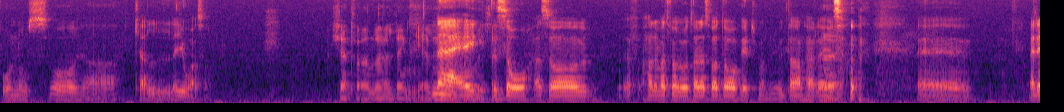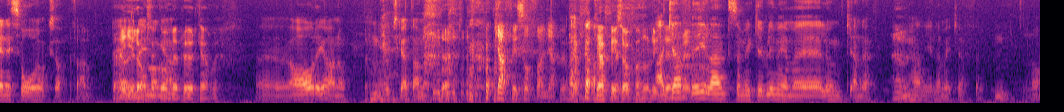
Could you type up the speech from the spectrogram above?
får nog svara Kalle Johansson. Känt varandra länge? Eller Nej, inte så. Alltså, hade det varit förra året hade jag svarat David, men nu är inte han här längre. Eh, men den är svår också. Fan. Han gillar Det är också många. korv med bröd kanske? Eh, ja, det gör han nog. Jag uppskattar honom. Kaffe i soffan kanske? Kaffe, kaffe i soffan och lite... Ja, kaffe gillar han inte så mycket. Det blir mer med lunkande. Men han gillar med kaffe. Mm. Ja.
